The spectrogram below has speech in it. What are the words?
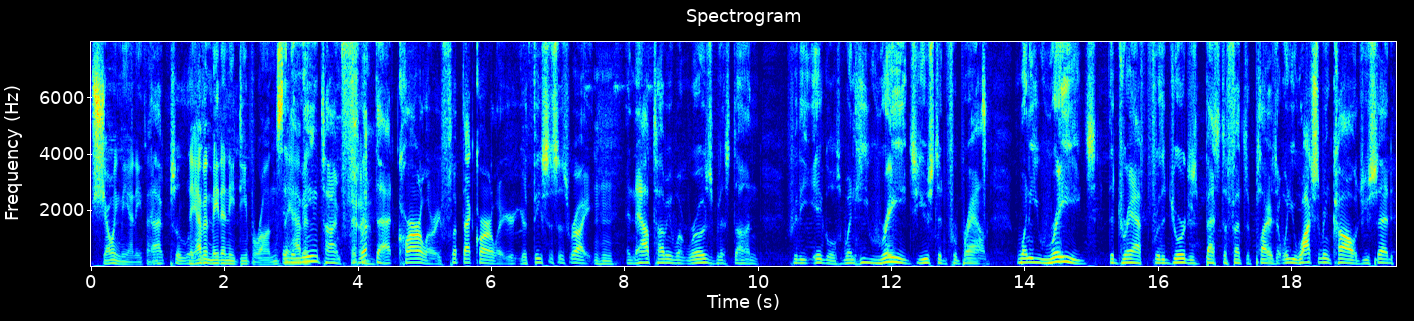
showing me anything. Absolutely. They haven't made any deep runs. In they the haven't. meantime, flip that corollary. Flip that corollary. Your, your thesis is right. Mm-hmm. And now tell me what Roseman has done for the Eagles when he raids Houston for Brown, when he raids the draft for the Georgia's best defensive players. That when you watched them in college, you said,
